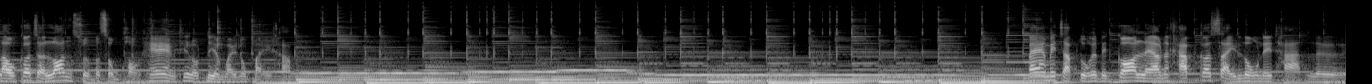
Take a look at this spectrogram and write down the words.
เราก็จะล่อนส่วนผสมของแห้งที่เราเตรียมไว้ลงไปครับแป้งไม่จับตัวกันเป็นก้อนแล้วนะครับ ก็ใส่ลงในถาดเลย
